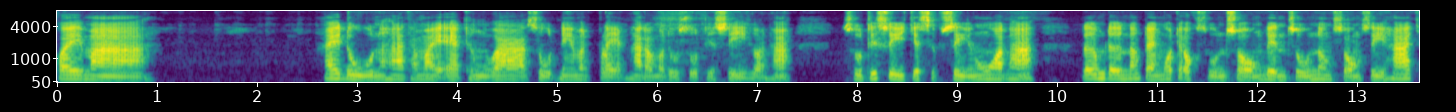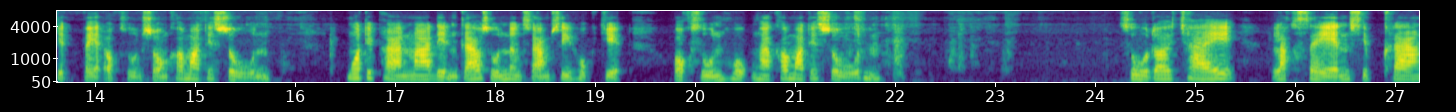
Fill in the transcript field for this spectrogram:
ค่อยมา ให้ดูนะคะทำไมแอดถึงว่าสูตรนี้มันแปลกนะคะเรามาดูสูตรที่สี่ก่อนฮะสูตรที่สี่เจ็ดสิบสี่งวดนะคะเริ่มเดินตั้งแต่งวดที่ออกศูนย์สองเด่นศูนย์หนึ่งสองสี่ห้าเจ็ดแปดออกศูนย์สองเข้ามาที่ศูนย์ งวดที่ผ่านมาเด่นเก้าศูนย์หนึ่งสามสี่หกเจ็ดออกศูนย์หกนะคะเข้ามาที่ศูนย์สูตรเราใช้หลักแสนสิบครั้ง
